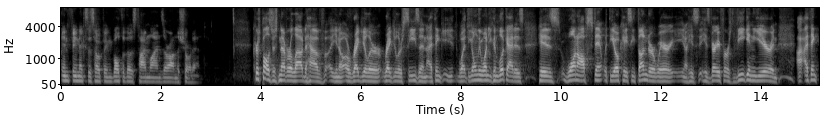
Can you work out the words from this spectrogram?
in Phoenix is hoping both of those timelines are on the short end. Chris Paul is just never allowed to have you know a regular regular season. I think what the only one you can look at is his one-off stint with the OKC Thunder, where you know his his very first vegan year, and I, I think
